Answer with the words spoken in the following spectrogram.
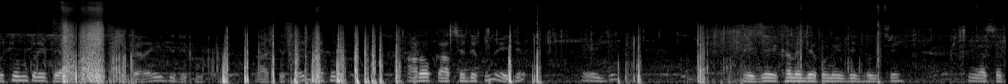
নতুন করে পেয়ারা আসছে, পেয়ারা এই যে দেখুন আসতেছে এই দেখুন আরও কাছে দেখুন এই যে এই যে এই যে এখানে দেখুন এই যে ঝুলছে গাছের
